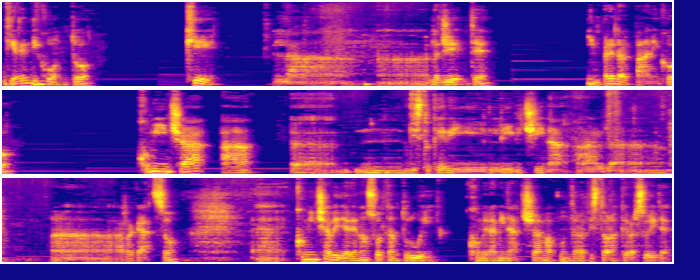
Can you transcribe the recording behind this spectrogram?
ti rendi conto che la, uh, la gente, in preda al panico, comincia a, uh, visto che eri lì vicina al, uh, al ragazzo, comincia a vedere non soltanto lui come la minaccia, ma punta la pistola anche verso di te.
